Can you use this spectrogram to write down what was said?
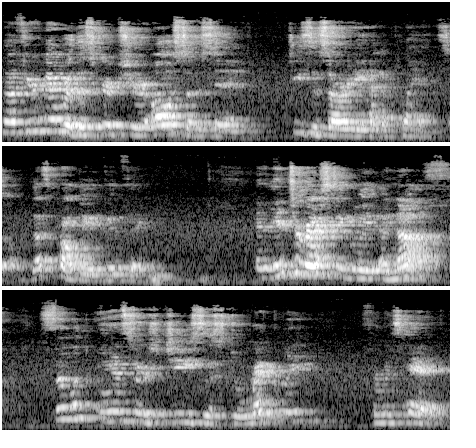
Now, if you remember, the scripture also said Jesus already had a plan, so that's probably a good thing. And interestingly enough, Philip answers Jesus directly from his head.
